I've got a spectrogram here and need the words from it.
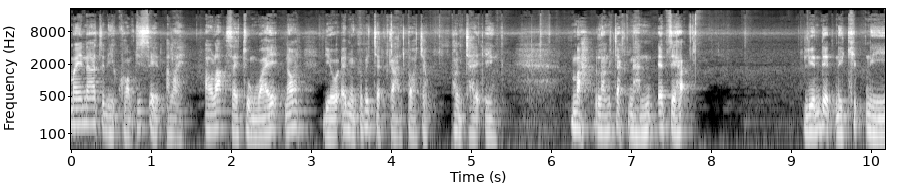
ไม่น่าจะมีความพิเศษอะไร เอาละใส่ถุงไว้เนาะเดี๋ยวแอดมินก็ไปจัดการต่อจากพรชัยเอง มาหลังจากนั้นเอฟซีฮะเหรียญเด็ดในคลิปนี้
